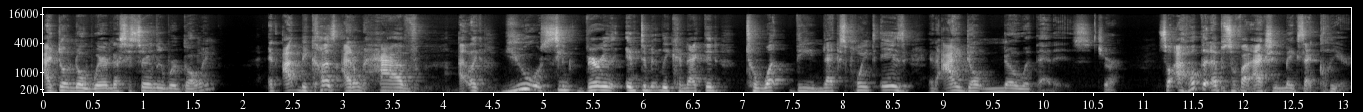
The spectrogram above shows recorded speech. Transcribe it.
I don't know where necessarily we're going, and I because I don't have I, like you seem very intimately connected to what the next point is, and I don't know what that is. Sure. So I hope that episode five actually makes that clear,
